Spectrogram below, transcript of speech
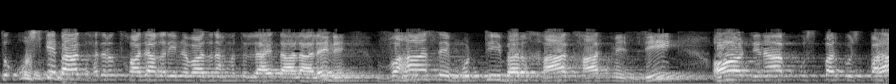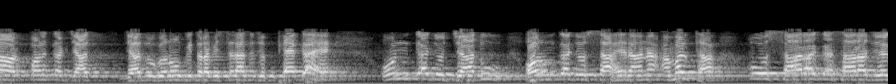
تو اس کے بعد حضرت خواجہ غریب نواز رحمۃ اللہ تعالی علیہ نے وہاں سے مٹھی بھر خاک ہاتھ میں لی اور جناب اس پر کچھ پڑھا اور پڑھ کر جادوگروں کی طرف اس طرح سے جو پھینکا ہے، ان کا جو جادو اور ان کا جو ساحرانہ عمل تھا، وہ سارا کا سارا جو ہے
